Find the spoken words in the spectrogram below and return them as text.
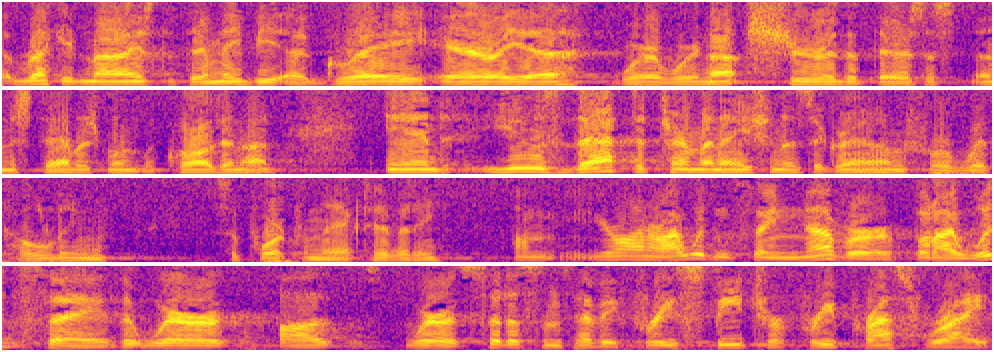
recognize that there may be a gray area where we're not sure that there's a, an establishment clause or not, and use that determination as a ground for withholding support from the activity? Um, Your Honor, I wouldn't say never, but I would say that where uh, where citizens have a free speech or free press right,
